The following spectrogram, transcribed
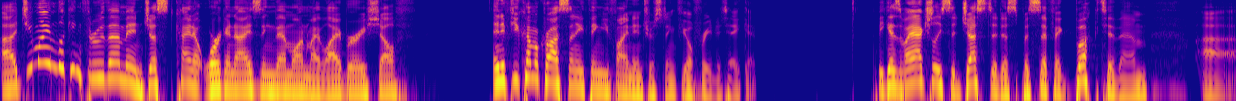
Uh, do you mind looking through them and just kind of organizing them on my library shelf? And if you come across anything you find interesting, feel free to take it." Because if I actually suggested a specific book to them, uh,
